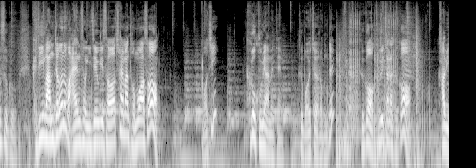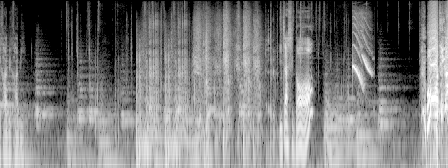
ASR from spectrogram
부수고 그림 함정은 완성. 이제 여기서 철만 더 모아서 뭐지? 그거 구매하면 됨그 뭐였죠 여러분들? 그거 그거 있잖아 그거. 가비 가비 가비 이 자식 너. 어디가?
